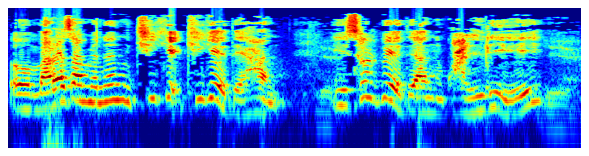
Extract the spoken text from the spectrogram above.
어, 말하자면은 기계 기계에 대한 예. 이 설비에 대한 관리 예.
